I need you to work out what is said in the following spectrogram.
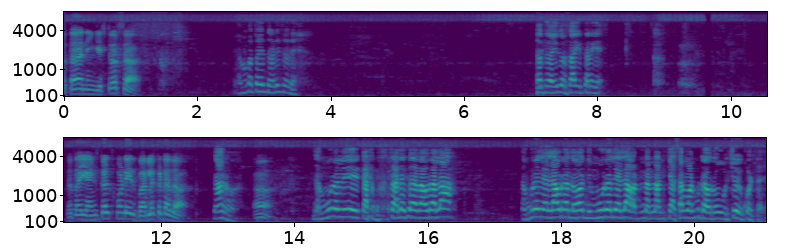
ತಾತ ನಿಂಗೆ ಎಷ್ಟು ವರ್ಷ? ಎಂಬತ್ತೈದು ನಡೀತದೆ. ಐದು ವರ್ಷ ಆಗಿತ್ತು ನನಗೆ. ತಾತ ಹೆಂಗ್ ಕಲ್ತ್ಕೊಂಡೆ ಇದು ಬರ್ಲಕ್ಕಟ್ಟದ ನಾನು? ಹಾ. ನಮ್ಮೂರಲ್ಲಿ ತಾಲೂಕಲ್ಲಿ ಅವರಲ್ಲ? ನಮ್ಮೂರಲ್ಲಿ ಎಲ್ಲ ಅವರಲ್ಲೋ? ನಿಮ್ಮೂರಲ್ಲಿ ಎಲ್ಲ ಅವ್ರು ನನ್ನ ನಾನು ಕೆಲಸ ಮಾಡಿಬಿಟ್ರೆ ಅವರು ಉದ್ಯೋಗ ಕೊಡ್ತಾರೆ.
